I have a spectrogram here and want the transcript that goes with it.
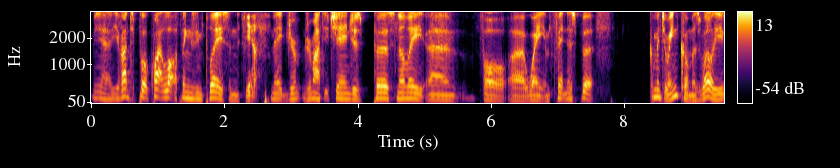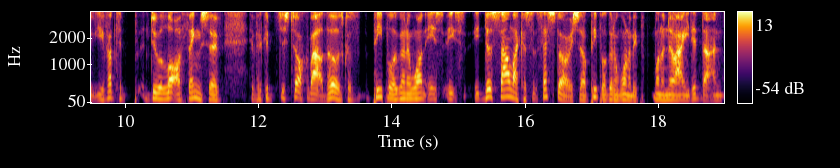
yeah, you've had to put quite a lot of things in place and yes. make dr- dramatic changes personally uh, for uh, weight and fitness, but coming to income as well. You, have had to do a lot of things. So if, if we could just talk about those, because people are going to want it's it's it does sound like a success story. So people are going to want to be want to know how you did that and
